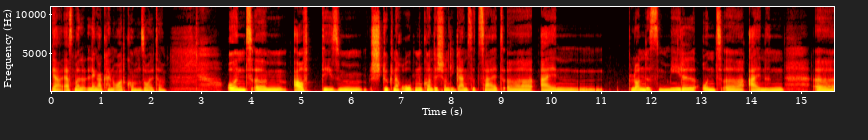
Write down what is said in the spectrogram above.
ja erstmal länger kein Ort kommen sollte. Und ähm, auf diesem Stück nach oben konnte ich schon die ganze Zeit äh, ein blondes Mädel und äh, einen äh,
